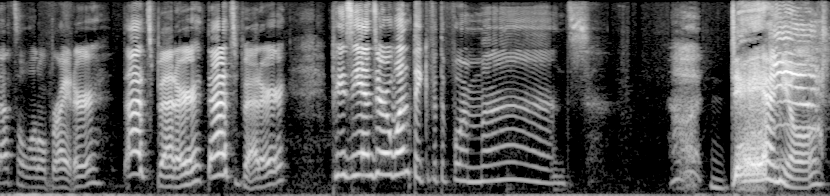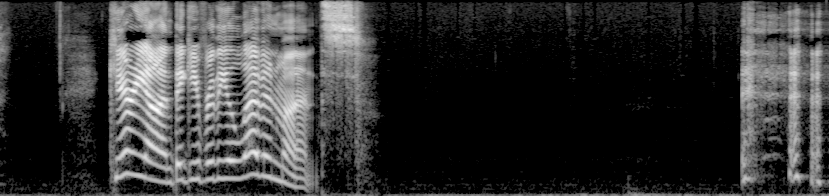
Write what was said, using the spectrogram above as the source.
that's a little brighter. That's better. That's better. PZN01, thank you for the four months. Daniel. Carry on, thank you for the 11 months.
